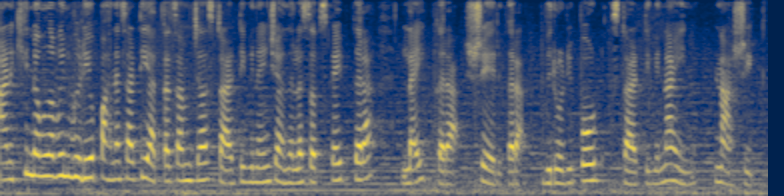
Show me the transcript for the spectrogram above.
आणखी नवनवीन व्हिडिओ पाहण्यासाठी आताच आमच्या स्टार टी व्ही नाईन चॅनलला सबस्क्राईब करा लाईक करा शेअर करा. Bureau report star T V nine Nashik.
